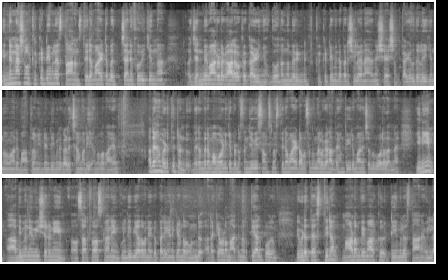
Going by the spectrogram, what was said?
ഇന്ത്യൻ നാഷണൽ ക്രിക്കറ്റ് ടീമിലെ സ്ഥാനം സ്ഥിരമായിട്ട് വെച്ച് അനുഭവിക്കുന്ന ജന്മിമാരുടെ കാലമൊക്കെ കഴിഞ്ഞു. ഗൗതം ഗംഭീർ ഇന്ത്യൻ ക്രിക്കറ്റ് ടീമിന്റെ പരിശീലകനായതിനു ശേഷം കഴിവ് തെളിയിക്കുന്നവന്മാർ മാത്രം ഇന്ത്യൻ ടീമിൽ കളിച്ചാൽ മതി എന്നുള്ള നയം അദ്ദേഹം എടുത്തിട്ടുണ്ട്. നിരന്തരം അവഗണിക്കപ്പെട്ട സഞ്ജു വി സാംസന് സ്ഥിരമായിട്ട് അവസരം നൽകാൻ അദ്ദേഹം തീരുമാനിച്ചതുപോലെ തന്നെ ഇനിയും അഭിമന്യു ഈശ്വരനെയും സർഫറാസ് ഖാനെയും കുൽദീപ് യാദവിനെയൊക്കെ പരിഗണിക്കേണ്ടതുണ്ട്. അതൊക്കെ അവിടെ മാറ്റി നിർത്തിയാൽ പോലും ഇവിടുത്തെ സ്ഥിരം മാടമ്പിമാർക്ക് ടീമിൽ സ്ഥാനമില്ല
